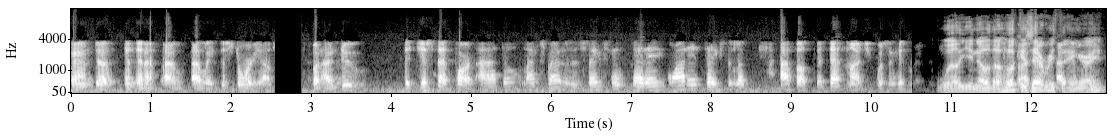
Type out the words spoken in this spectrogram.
and uh, and then I, I, I laid the story out. But I knew that just that part, I don't like spiders and snakes, and that ain't what it takes to love. I thought that that much was a hit. Well, you know, the hook is everything, right?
